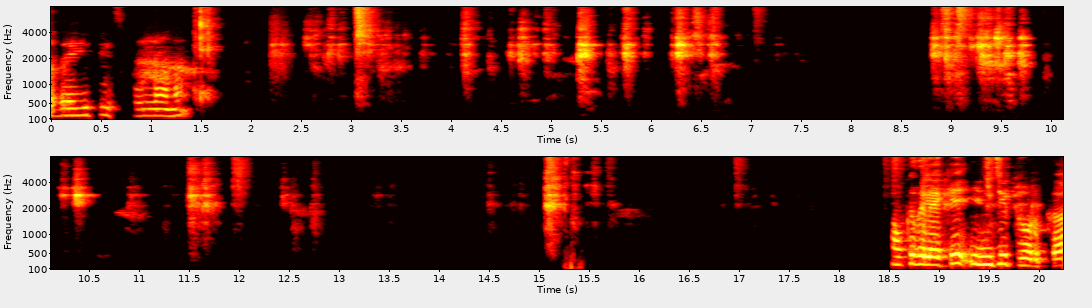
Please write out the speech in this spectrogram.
അതേ ഈ ടീസ്പൂണിലാണ് നമുക്ക് ഇതിലേക്ക് ഇഞ്ചി ഇട്ട് കൊടുക്കുക.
